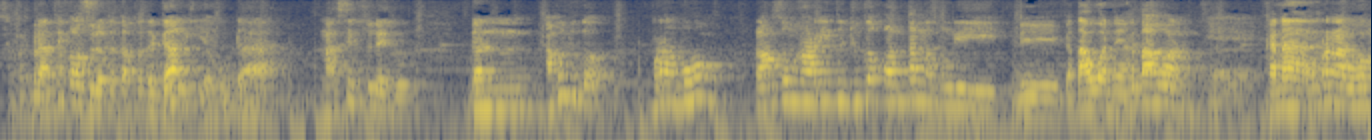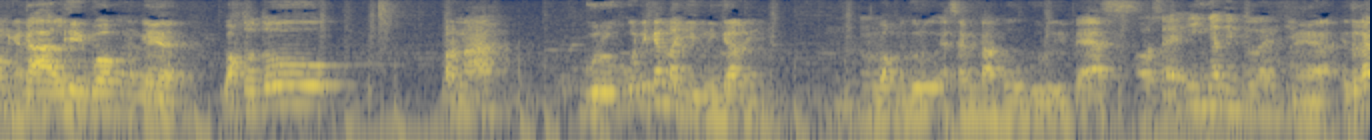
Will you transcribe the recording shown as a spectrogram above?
Seperti berarti kalau sudah tetap tergali ya udah nasib sudah itu dan aku juga pernah bohong langsung hari itu juga konten langsung di di ketahuan ya ketahuan Iya, iya. iya. karena Kamu pernah bohong nih kan? nggak ahli bohong mungkin iya waktu itu pernah guruku ini kan lagi meninggal nih Hmm. waktu guru SMK aku guru IPS Oh saya ingat itu anjing. Iya, itu kan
